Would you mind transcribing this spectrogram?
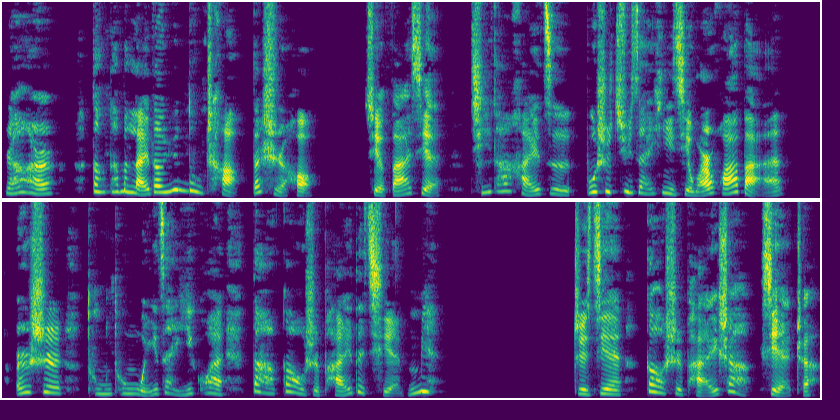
然而，当他们来到运动场的时候，却发现其他孩子不是聚在一起玩滑板，而是通通围在一块大告示牌的前面。只见告示牌上写着：“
